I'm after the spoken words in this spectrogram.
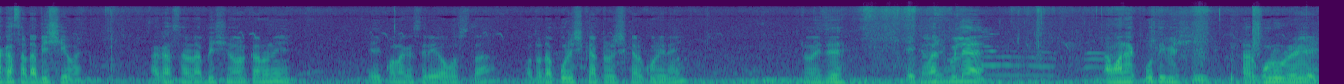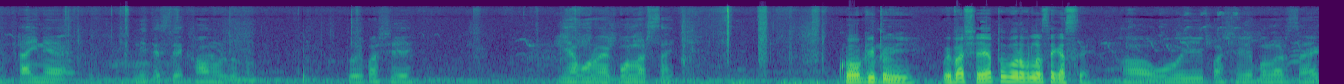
আগাছাটা বেশি হয়। আগাছাটা বেশি হওয়ার কারণে এই কলা গাছের এই অবস্থা অতটা পরিষ্কার টরিষ্কার করি নাই। তো এই যে এই ঘাসগুলো আমার এক প্রতিবেশী, তার গরুরে টাইনে নিতেছে খাওয়ানোর জন্য। তো ওই পাশে ইয়া বড় এক বল্লার সাইক। কও কি তুমি? ওই পাশে এত বড় বলার চেক আছে। হ্যাঁ ওই পাশে বলার চাক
